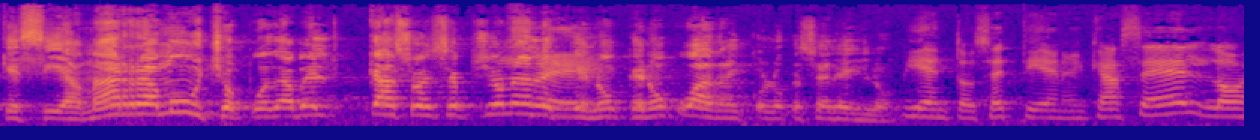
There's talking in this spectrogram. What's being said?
que si amarra mucho puede haber casos excepcionales que no que no cuadren con lo que se legisló. Y entonces tienen que hacer lo,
